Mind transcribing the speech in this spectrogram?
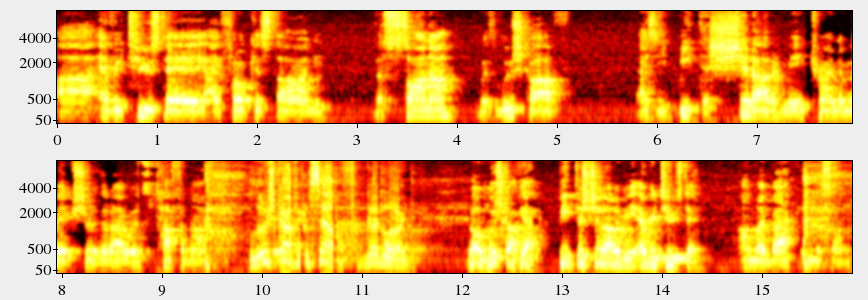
Uh, every Tuesday, I focused on the sauna with Luzhkov as he beat the shit out of me, trying to make sure that I was tough enough. Luzhkov himself, good lord. No, Luzhkov, yeah, beat the shit out of me every Tuesday on my back in the sauna.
